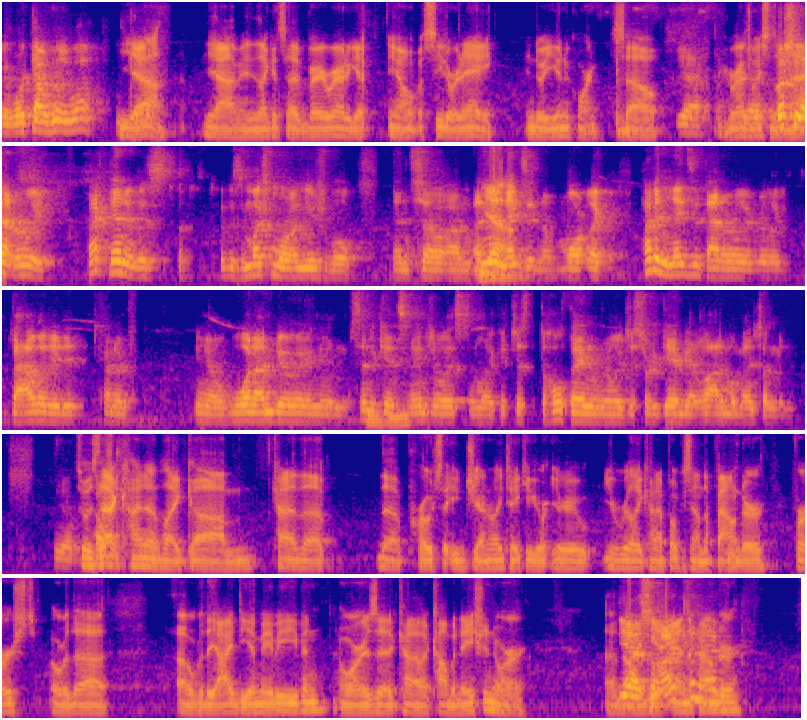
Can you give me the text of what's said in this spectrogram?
it worked out really well. Yeah, yeah. I mean, like I said, very rare to get you know a seed or an A into a unicorn. So yeah, congratulations. Yeah. Especially that. that. early. Back then, it was it was much more unusual, and so um, and yeah. then exit no more like having an exit that early really validated kind of you know what I'm doing and syndicates mm-hmm. and AngelList and like it just the whole thing really just sort of gave me a lot of momentum and you know. So is helped. that kind of like um, kind of the the approach that you generally take? You you're you're really kind of focusing on the founder first over the over the idea maybe even, or is it kind of a combination or uh, the yeah, idea so I and the founder? Have,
